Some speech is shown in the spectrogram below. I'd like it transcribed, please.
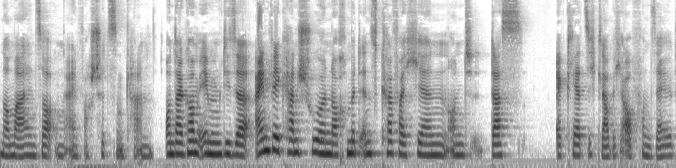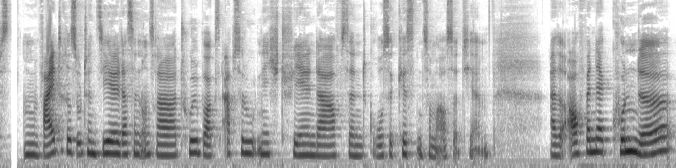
normalen Socken einfach schützen kann. Und dann kommen eben diese Einweghandschuhe noch mit ins Köfferchen und das erklärt sich, glaube ich, auch von selbst. Ein weiteres Utensil, das in unserer Toolbox absolut nicht fehlen darf, sind große Kisten zum Aussortieren. Also auch wenn der Kunde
